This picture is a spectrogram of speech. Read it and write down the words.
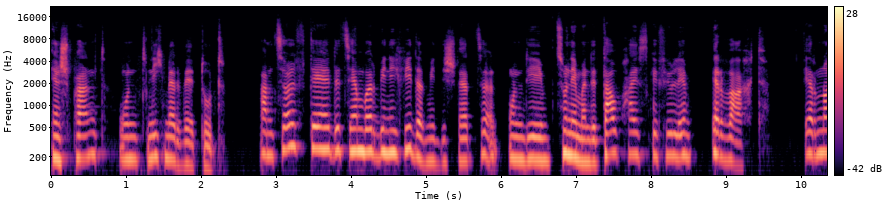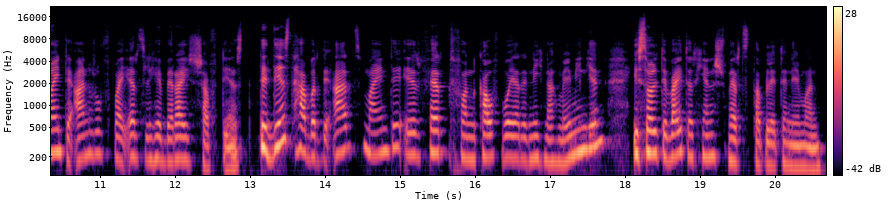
entspannt und nicht mehr wehtut. Am 12. Dezember bin ich wieder mit den Schwärzen und die zunehmende Taubheitsgefühle erwacht. Erneute Anruf bei ärztlicher Bereitschaftsdienst. Der Diensthaber, der Arzt, meinte, er fährt von Kaufbeuren nicht nach Memmingen. Ich sollte weiterhin Schmerztabletten nehmen.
